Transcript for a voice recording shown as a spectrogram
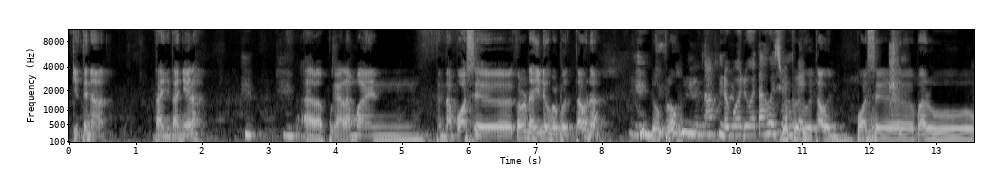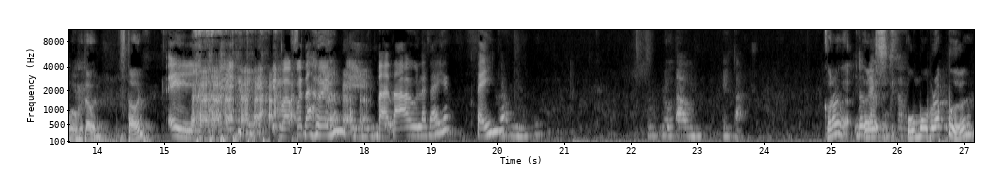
kita nak tanya-tanya lah uh, pengalaman tentang puasa. Korang dah hidup berapa tahun dah? 20? 22 tahun 9 bulan. 22 tahun. Puasa baru berapa tahun? Setahun? Eh. Berapa tahun? Tak tahulah saya. Tak ingat. 20 tahun Eh tak Korang 12. uh, umur berapa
